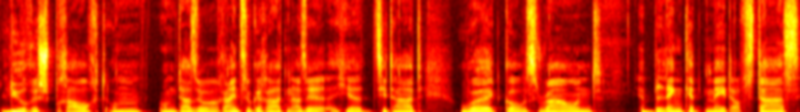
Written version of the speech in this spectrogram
lyrisch braucht, um, um da so reinzugeraten. Also hier Zitat: World goes round, a blanket made of stars.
